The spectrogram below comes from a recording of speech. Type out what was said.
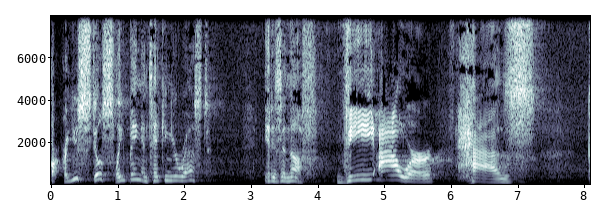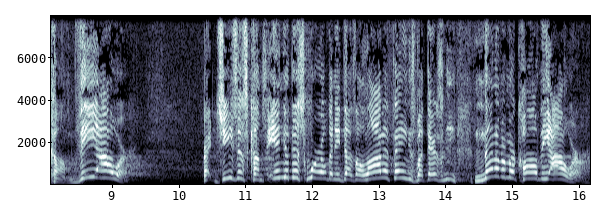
Are, are you still sleeping and taking your rest? It is enough. The hour has come. The hour. Right? Jesus comes into this world and he does a lot of things, but there's none of them are called the hour.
